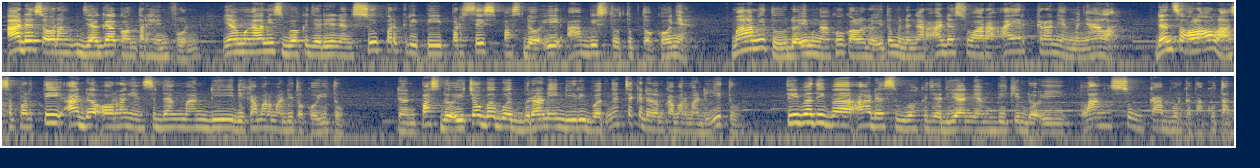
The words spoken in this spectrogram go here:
Ada seorang penjaga konter handphone yang mengalami sebuah kejadian yang super creepy persis pas Doi abis tutup tokonya. Malam itu, Doi mengaku kalau Doi itu mendengar ada suara air keran yang menyala. Dan seolah-olah seperti ada orang yang sedang mandi di kamar mandi toko itu. Dan pas Doi coba buat beraniin diri buat ngecek ke dalam kamar mandi itu, tiba-tiba ada sebuah kejadian yang bikin Doi langsung kabur ketakutan.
